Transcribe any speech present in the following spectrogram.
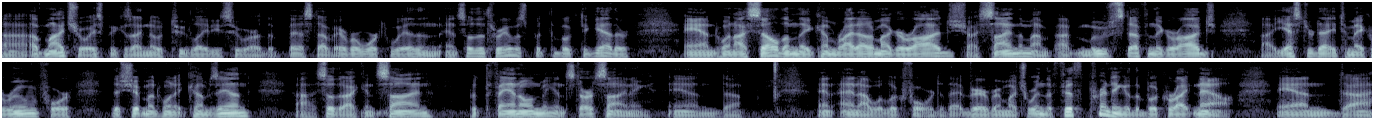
uh, of my choice because I know two ladies who are the best I've ever worked with. And, and so the three of us put the book together. And when I sell them, they come right out of my garage. I sign them. I, I moved stuff in the garage uh, yesterday to make room for the shipment when it comes in uh, so that I can sign, put the fan on me, and start signing. And uh, and and I will look forward to that very very much. We're in the fifth printing of the book right now, and uh,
